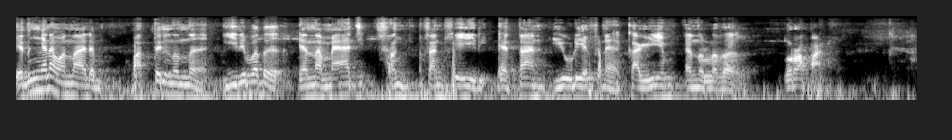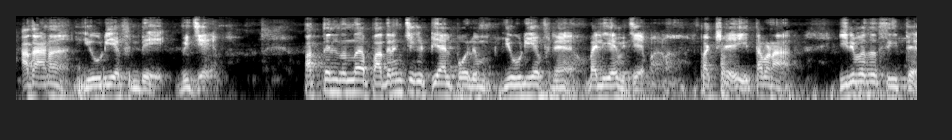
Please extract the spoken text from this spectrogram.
എങ്ങനെ വന്നാലും പത്തിൽ നിന്ന് ഇരുപത് എന്ന മാജിക് സംഖ്യയിൽ എത്താൻ യു ഡി എഫിന് കഴിയും എന്നുള്ളത് ഉറപ്പാണ്. അതാണ് യു ഡി എഫിന്റെ വിജയം. പത്തിൽ നിന്ന് പതിനഞ്ച് കിട്ടിയാൽ പോലും യു ഡി എഫിന് വലിയ വിജയമാണ്. പക്ഷേ ഇത്തവണ ഇരുപത് സീറ്റ്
